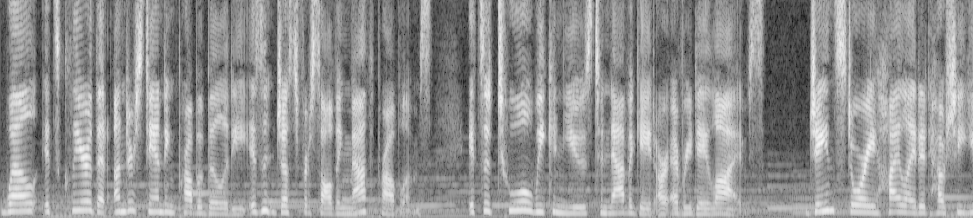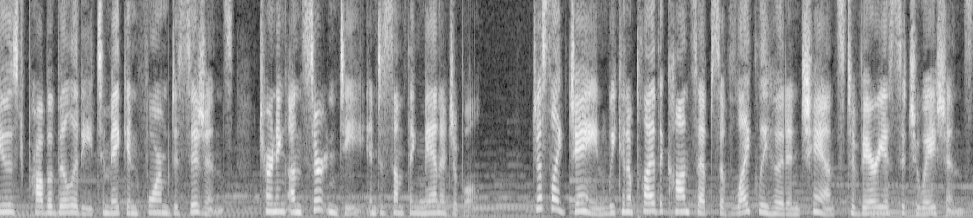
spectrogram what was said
Well, it's clear that understanding probability isn't just for solving math problems. It's a tool we can use to navigate our everyday lives. Jane's story highlighted how she used probability to make informed decisions, turning uncertainty into something manageable. Just like Jane, we can apply the concepts of likelihood and chance to various situations,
